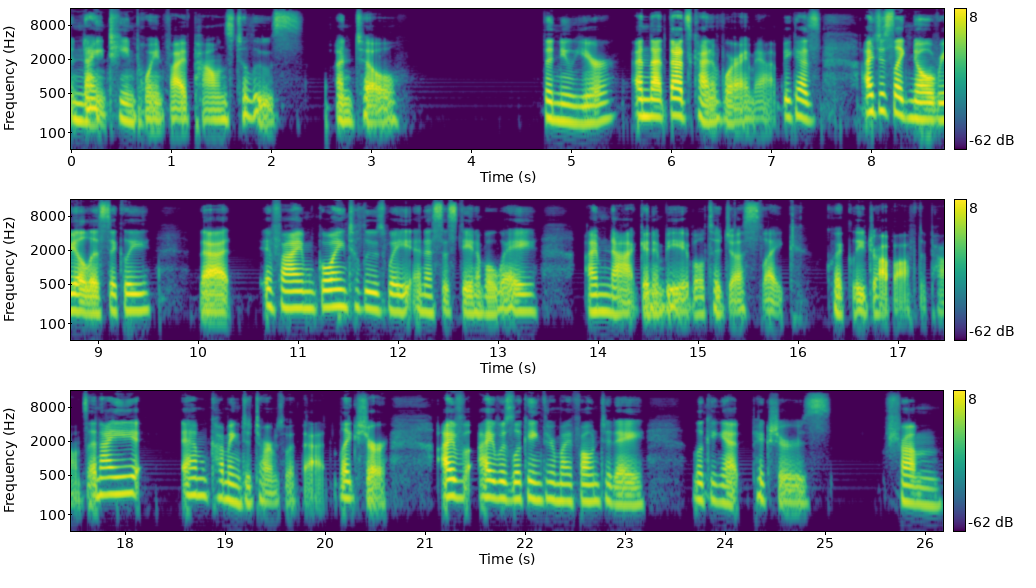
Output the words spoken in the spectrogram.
19.5 pounds to lose until the new year. And that that's kind of where I'm at because I just like know realistically that if I'm going to lose weight in a sustainable way, I'm not going to be able to just like quickly drop off the pounds. And I am coming to terms with that. Like sure. I've I was looking through my phone today looking at pictures from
